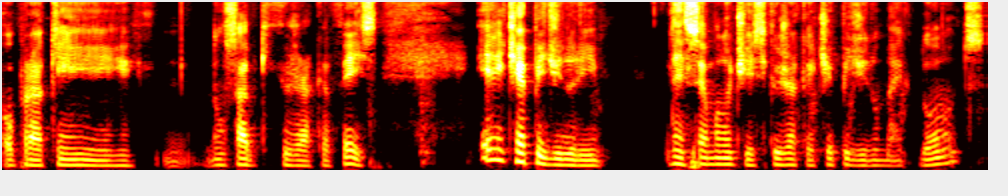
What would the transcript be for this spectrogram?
ou para quem não sabe o que, que o Jacan fez, ele tinha pedido ali. Essa é uma notícia que o Jacan tinha pedido no McDonald's.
